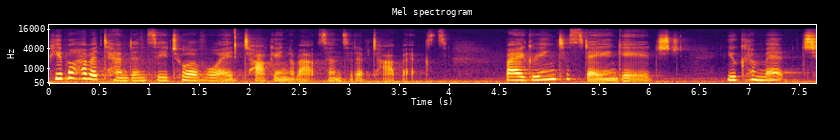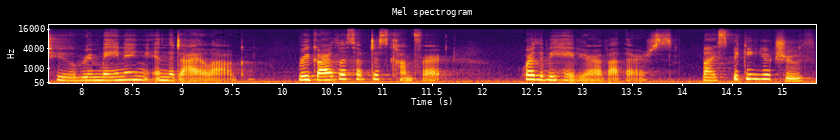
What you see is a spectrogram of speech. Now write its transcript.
People have a tendency to avoid talking about sensitive topics. By agreeing to stay engaged, you commit to remaining in the dialogue, regardless of discomfort or the behavior of others. By speaking your truth,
